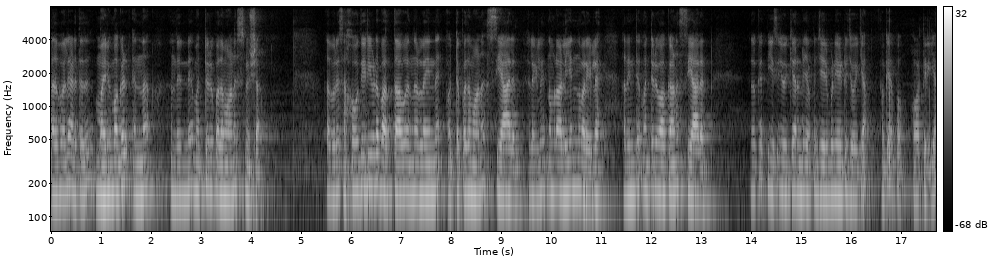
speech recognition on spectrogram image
അതുപോലെ അടുത്തത് മരുമകൾ എന്ന അതിന്റെ മറ്റൊരു പദമാണ് സ്നുഷ. അതുപോലെ സഹോദരിയുടെ ഭർത്താവ് എന്നുള്ളതിന്റെ ഒറ്റപ്പദമാണ് സ്യാലൻ അല്ലെങ്കിൽ നമ്മൾ അളിയൻ എന്ന് പറയില്ലേ അതിന്റെ മറ്റൊരു വാക്കാണ് സ്യാലൻ. ഇതൊക്കെ പി എസ് ചോദിക്കാറുണ്ട് ചിലപ്പം ചേരുപടിയായിട്ട് ചോദിക്കാം. ഓക്കെ അപ്പം ഓർത്തിരിക്കുക.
